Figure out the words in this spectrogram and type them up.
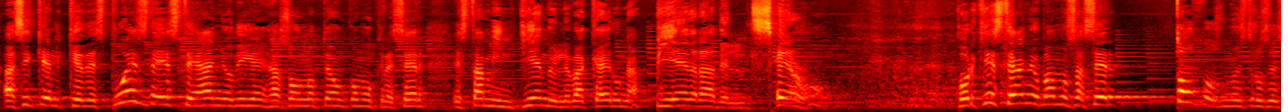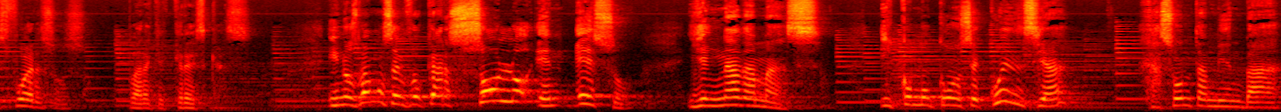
Así que el que después de este año diga en Jasón no tengo cómo crecer, está mintiendo y le va a caer una piedra del cero. Porque este año vamos a hacer todos nuestros esfuerzos para que crezcas. Y nos vamos a enfocar solo en eso y en nada más. Y como consecuencia, Jasón también va a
